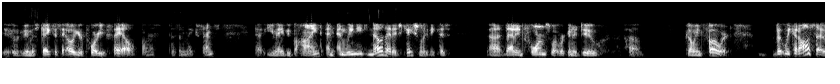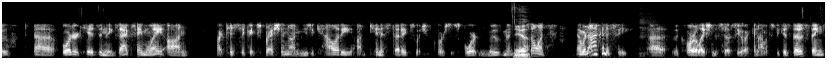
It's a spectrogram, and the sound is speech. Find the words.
it, would be a mistake to say, "Oh, you're poor, you fail." Well, that doesn't make sense. Uh, you may be behind, and and we need to know that educationally because uh, that informs what we're going to do uh, going forward. But we could also uh, order kids in the exact same way on artistic expression, on musicality, on kinesthetics, which of course is sport and movement yeah. and so on. And we're not going to see uh, the correlation to socioeconomics because those things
